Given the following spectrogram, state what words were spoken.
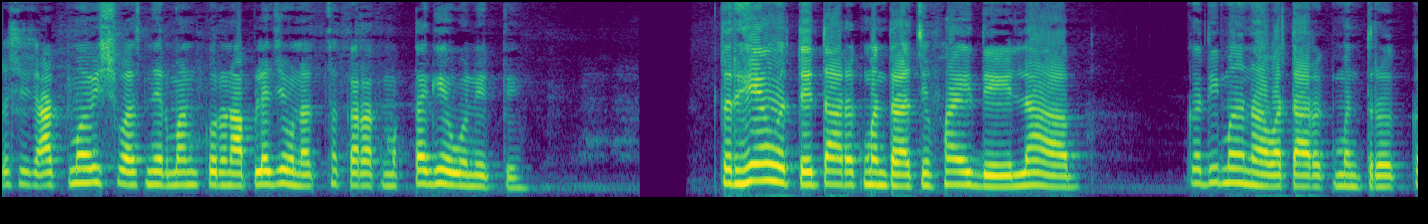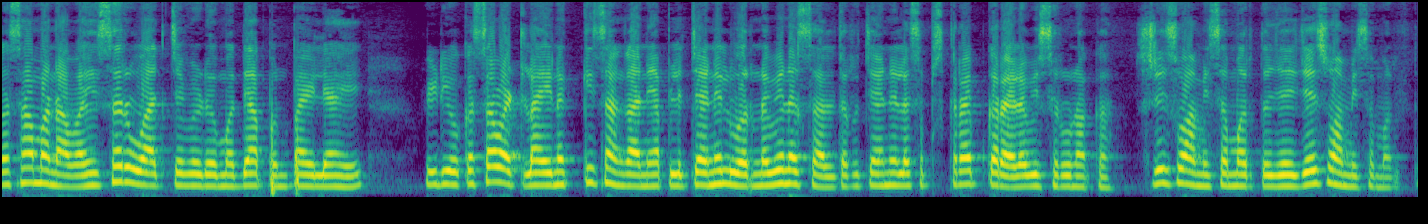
तसेच आत्मविश्वास निर्माण करून आपल्या जीवनात सकारात्मकता घेऊन येते. तर हे होते तारक मंत्राचे फायदे लाभ. कधी म्हणावा तारक मंत्र कसा म्हणावा हे सर्व आजच्या व्हिडिओमध्ये आपण पाहिले आहे. व्हिडिओ कसा वाटला हे नक्की सांगा आणि आपल्या चॅनेलवर नवीन असाल तर चॅनेलला सबस्क्राईब करायला विसरू नका. श्री स्वामी समर्थ. जय जय स्वामी समर्थ.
